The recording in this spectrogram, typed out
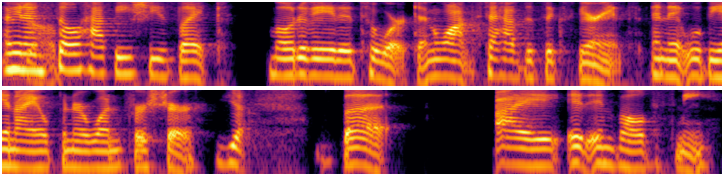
I mean, I'm so happy she's like motivated to work and wants to have this experience and it will be an eye-opener one for sure. Yes. But I it involves me.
